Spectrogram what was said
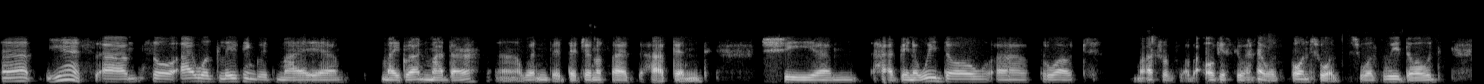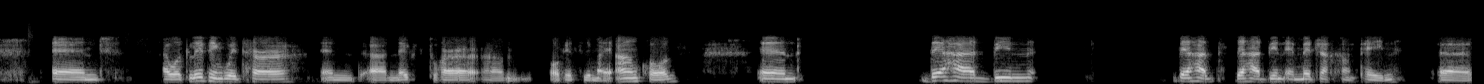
Uh, yes. Um, so I was living with my uh, my grandmother when the, the, genocide happened. She um, had been a widow throughout much of obviously when I was born, she was she was widowed, and I was living with her, and uh, next to her, um, obviously my uncles, and there had been there had there had been a major campaign uh,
